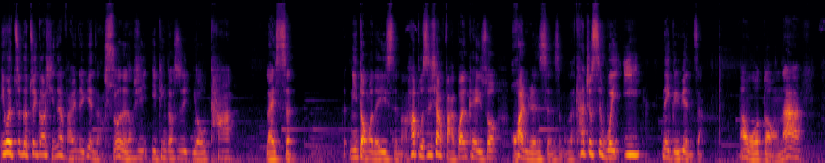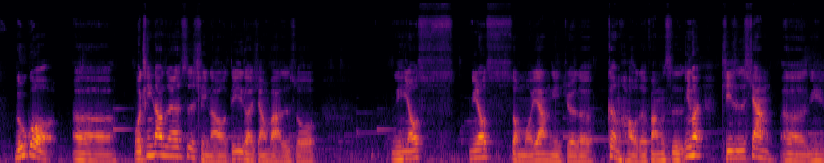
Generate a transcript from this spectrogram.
因为这个最高行政法院的院长，所有的东西一定都是由他来审，你懂我的意思吗？他不是像法官可以说换人审什么的，他就是唯一那个院长。那我懂。那如果呃，我听到这件事情呢，我第一个想法是说，你有你有什么样你觉得更好的方式？因为其实像呃，你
